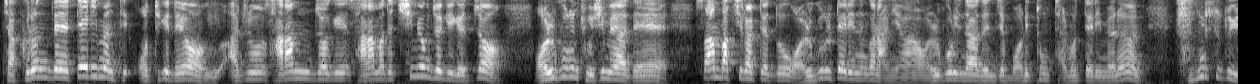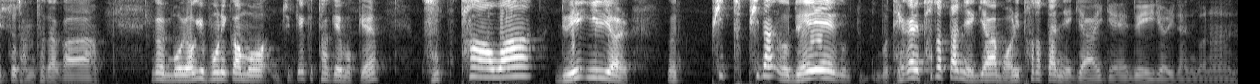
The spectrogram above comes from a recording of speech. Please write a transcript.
자 그런데 때리면 되- 어떻게 돼요? 아주 사람적이 사람한테 치명적이겠죠? 얼굴은 조심해야 돼. 쌈박질 할 때도 얼굴을 때리는 건 아니야. 얼굴이나든지 머리통 잘못 때리면은 죽을 수도 있어 잘못하다가. 그러니까 뭐 여기 보니까 뭐 깨끗하게 해볼게. 구타와 뇌일혈 피, 피나, 어, 뇌에, 뭐, 대가리 터졌다는 얘기야, 머리 터졌다는 얘기야, 이게, 뇌일혈이라는 거는.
